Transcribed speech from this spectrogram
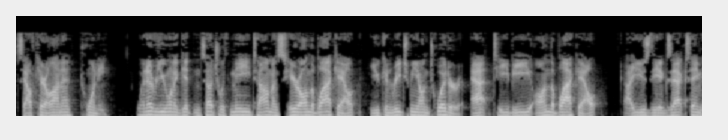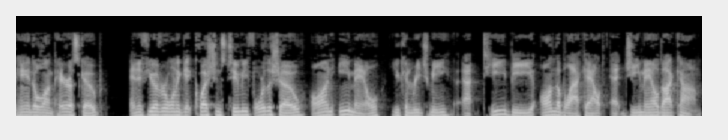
South Carolina 20. Whenever you want to get in touch with me, Thomas, here on the Blackout, you can reach me on Twitter at TB on the Blackout. I use the exact same handle on Periscope. And if you ever want to get questions to me for the show on email, you can reach me at tbontheblackout at gmail.com.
